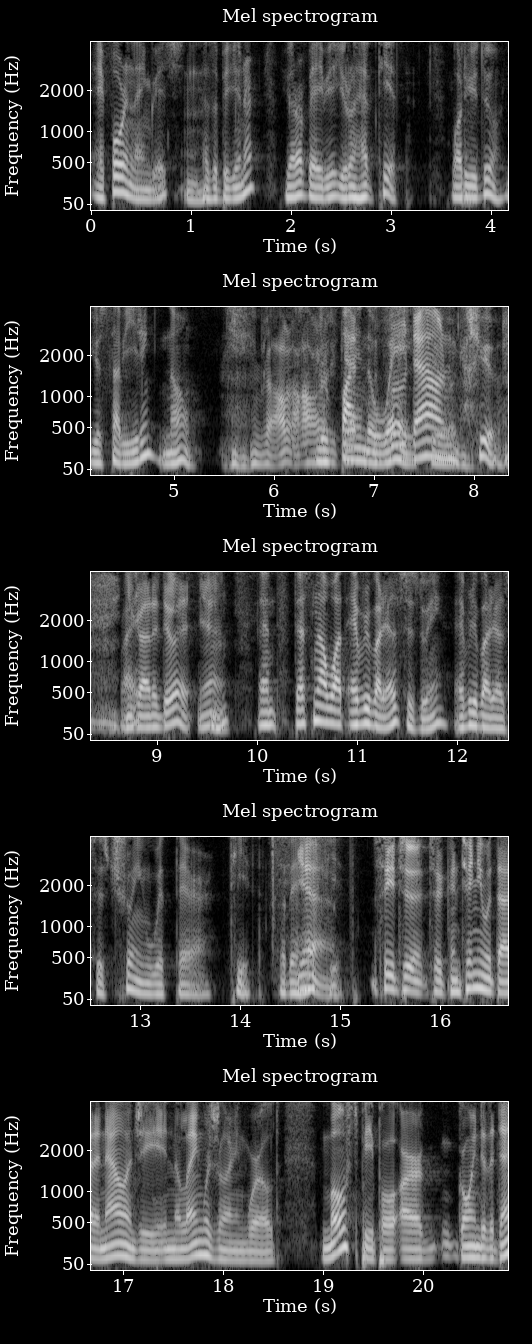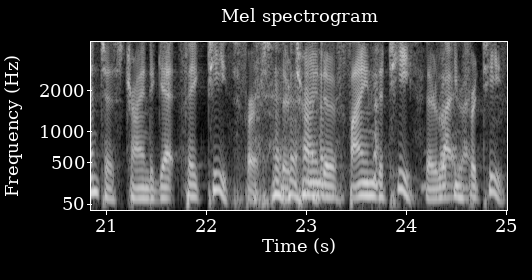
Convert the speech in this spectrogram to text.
a foreign language Mm-hmm. as a beginner. You're a baby. You don't have teeth. What do you do? You stop eating? No. You find a way down. to chew. You Right? Mm-hmm. got to do it. Yeah. And that's not what everybody else is doing. Everybody else is chewing with their teeth, but they have Yeah. teeth. See, to, to continue with that analogy in the language learning world, most people are going to the dentist trying to get fake teeth first. They're trying to find the teeth. They're Right, looking right. for teeth.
